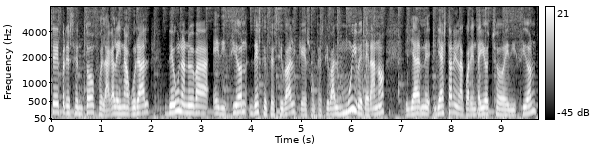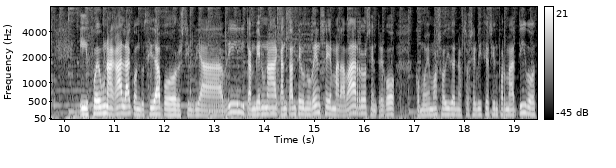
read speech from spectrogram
se presentó, fue la gala inaugural de una nueva edición de este festival, que es un festival muy veterano y ya, ya están en la 48 edición y fue una gala conducida por Silvia Abril y también una cantante onubense, Mara Barros, entregó, como hemos oído en nuestros servicios informativos,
